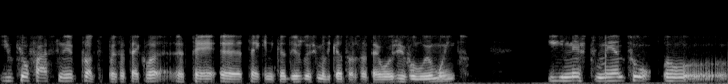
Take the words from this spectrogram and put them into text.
E o que eu faço, pronto, depois a, tecla, até, a técnica desde 2014 até hoje evoluiu muito. E neste momento o,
